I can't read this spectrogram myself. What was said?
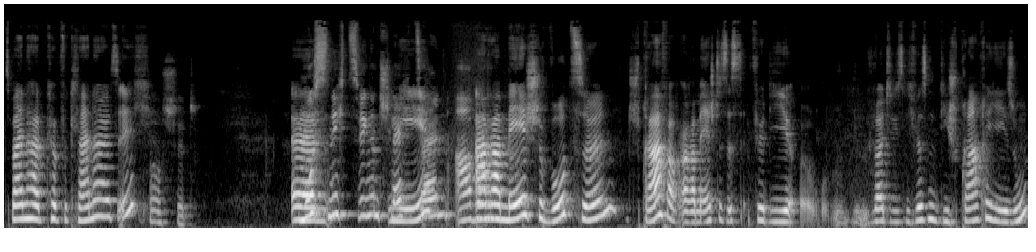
zweieinhalb Köpfe kleiner als ich. Oh shit. Ähm, Muss nicht zwingend schlecht nee. sein, aber. Aramäische Wurzeln, sprach auch Aramäisch, das ist für die äh, Leute, die es nicht wissen, die Sprache Jesu.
